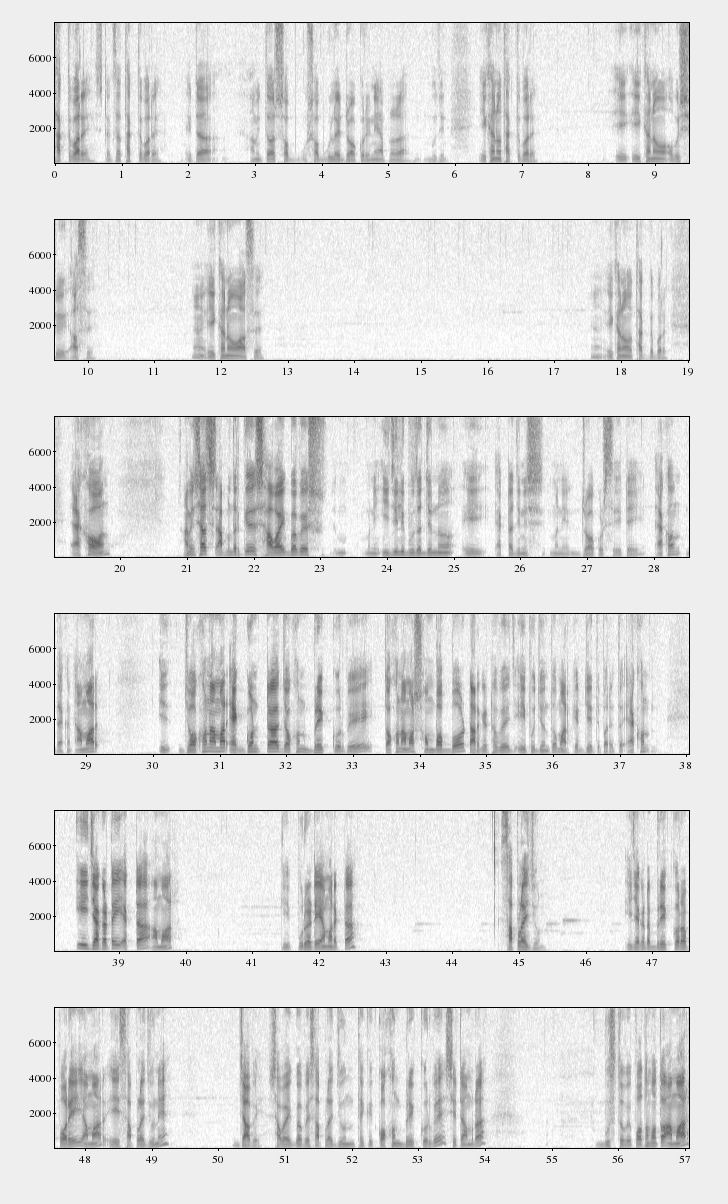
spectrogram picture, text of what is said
থাকতে পারে স্ট্রাকচার থাকতে পারে। এটা আমি তো আর সব, সবগুলোই ড্র করি নি আপনারা বুঝেন। এখানেও থাকতে পারে। এই এইখানেও অবশ্যই আছে। হ্যাঁ এইখানেও আছে। হ্যাঁ এখানেও থাকতে পারে। এখন আমি জাস্ট আপনাদেরকে স্বাভাবিকভাবে মানে ইজিলি বোঝার জন্য এই একটা জিনিস মানে ড্র করছি এটাই। এখন দেখেন, আমার যখন আমার এক ঘণ্টা যখন ব্রেক করবে, তখন আমার সম্ভাব্য টার্গেট হবে যে এই পর্যন্ত মার্কেট যেতে পারে। তো এখন এই জায়গাটাই একটা আমার কি, পুরাটাই আমার একটা সাপ্লাই জোন এই জায়গাটা ব্রেক করার পরেই আমার এই সাপ্লাই জোনে যাবে। স্বাভাবিকভাবে সাপ্লাই জোন থেকে কখন ব্রেক করবে, সেটা আমরা বুঝতে হবে। প্রথমত আমার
